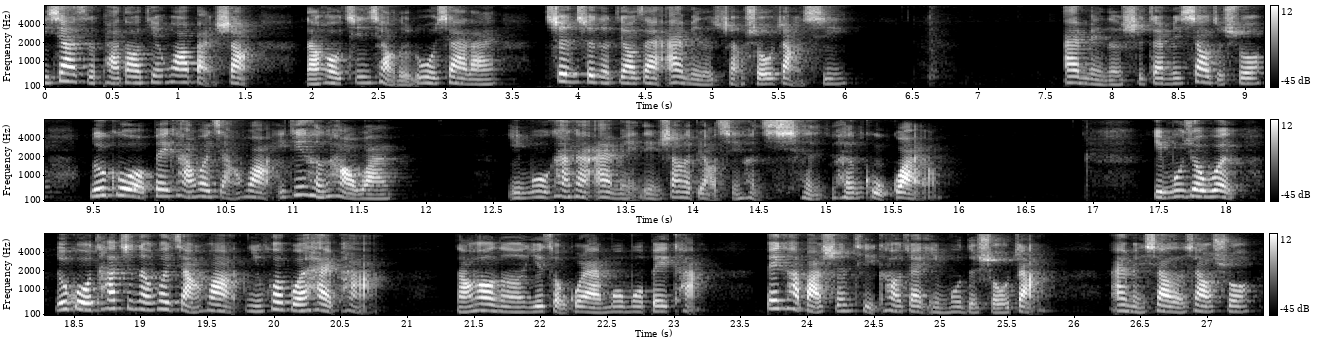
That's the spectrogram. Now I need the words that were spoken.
一下子爬到天花板上，然后轻巧的落下来，正正的掉在艾美的手手掌心。艾美呢是在那笑着说：“如果贝卡会讲话，一定很好玩。”荧幕看看艾美脸上的表情很很很古怪哦。荧幕就问：“如果他真的会讲话，你会不会害怕？”然后呢，也走过来摸摸贝卡。贝卡把身体靠在荧幕的手掌。艾美笑了笑说：“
